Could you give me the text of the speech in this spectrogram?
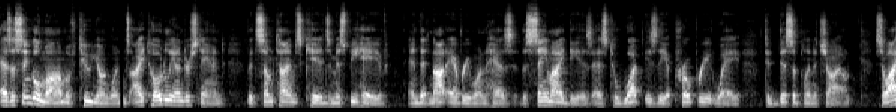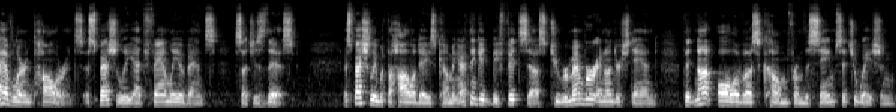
As a single mom of two young ones, I totally understand that sometimes kids misbehave and that not everyone has the same ideas as to what is the appropriate way to discipline a child. So I have learned tolerance, especially at family events such as this. Especially with the holidays coming, I think it befits us to remember and understand that not all of us come from the same situation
